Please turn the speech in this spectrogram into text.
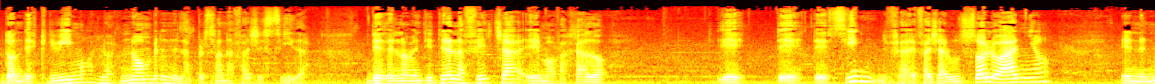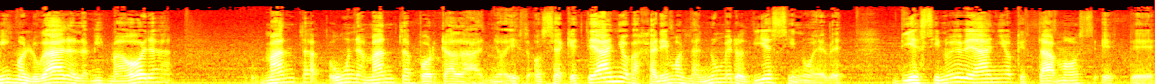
donde escribimos los nombres de las personas fallecidas. Desde el 93 a la fecha hemos bajado este, este, sin fa- fallar un solo año en el mismo lugar, a la misma hora, manta, una manta por cada año. Es- o sea que este año bajaremos la número 19. 19 años que estamos este,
